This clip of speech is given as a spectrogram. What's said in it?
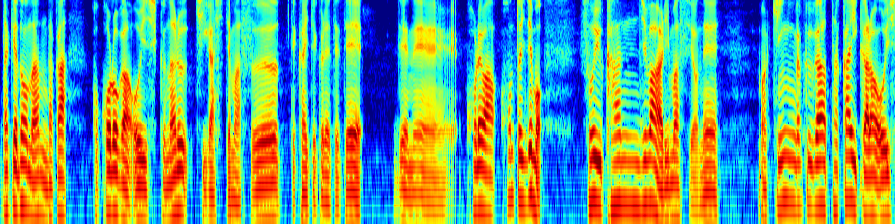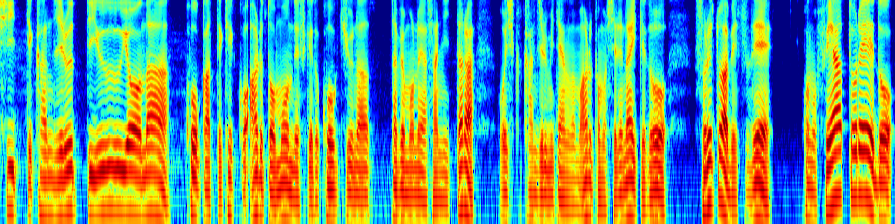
だけどなんだか心が美味しくなる気がしてますって書いてくれてて、でね、これは本当にでも、そういう感じはありますよね。まあ、金額が高いから美味しいって感じるっていうような効果って結構あると思うんですけど、高級な食べ物屋さんに行ったら美味しく感じるみたいなのもあるかもしれないけど、それとは別で、このフェアトレード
